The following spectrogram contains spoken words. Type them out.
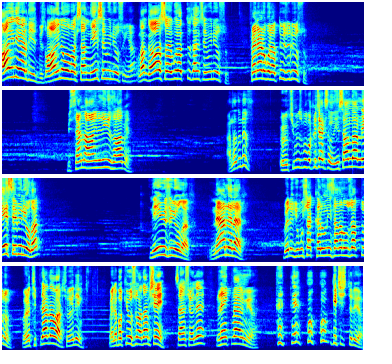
Aynı yerdeyiz biz. Aynı mı bak sen neye seviniyorsun ya? Lan Galatasaray gol attı sen seviniyorsun. Fener gol attı üzülüyorsun. Biz seninle aynı değiliz abi. Anladınız? Ölçümüz bu bakacaksınız. İnsanlar neye seviniyorlar? Neye üzülüyorlar? Neredeler? Böyle yumuşak karınlı insanlardan uzak durun. Böyle tipler de var söyleyeyim. Böyle bakıyorsun adam şey, sen söyle renk vermiyor. geçiştiriyor.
